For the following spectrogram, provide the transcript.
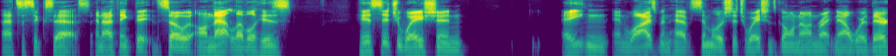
that's a success. And I think that so on that level, his his situation, Ayton and Wiseman have similar situations going on right now where they're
